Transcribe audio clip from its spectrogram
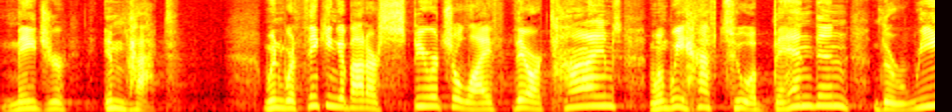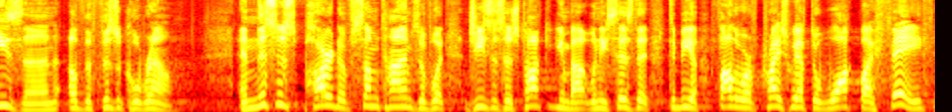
major impact when we're thinking about our spiritual life, there are times when we have to abandon the reason of the physical realm. And this is part of sometimes of what Jesus is talking about when he says that to be a follower of Christ, we have to walk by faith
